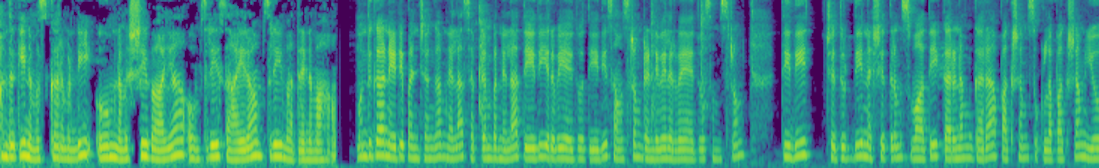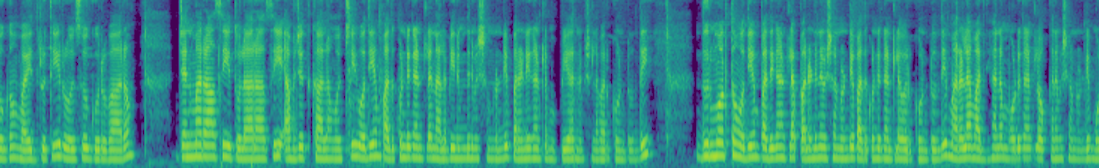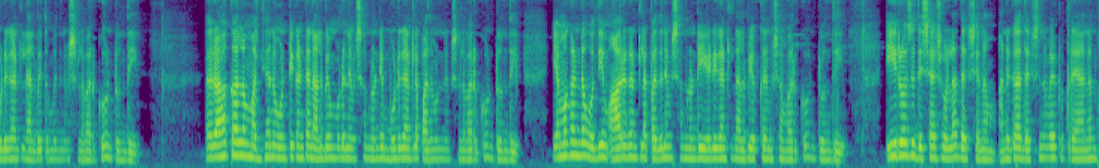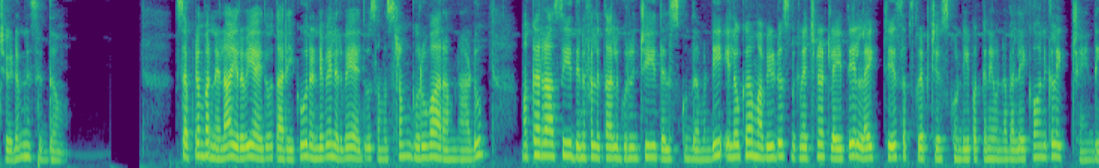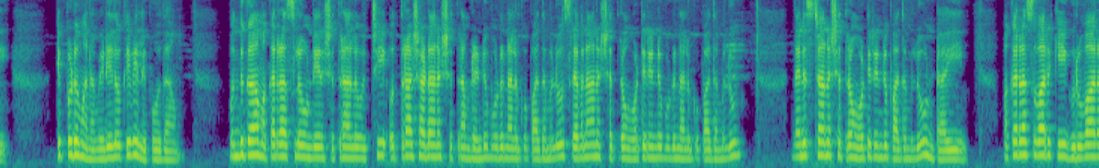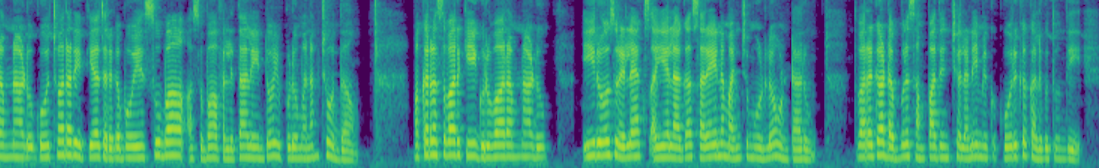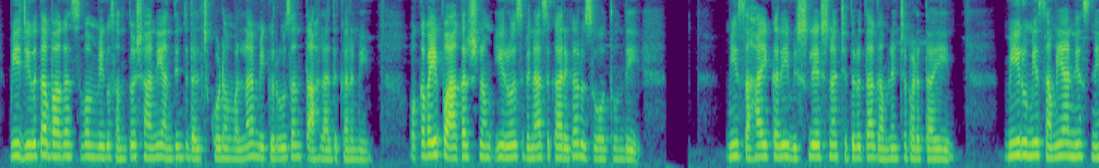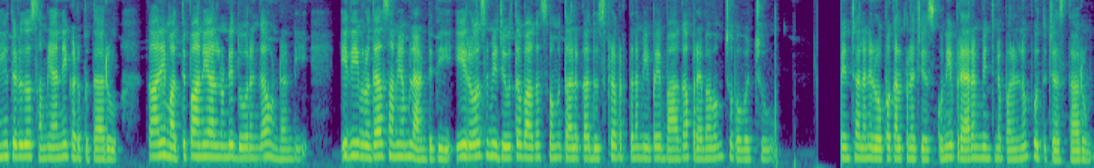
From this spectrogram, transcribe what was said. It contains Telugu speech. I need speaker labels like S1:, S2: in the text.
S1: అందరికీ నమస్కారం అండి ఓం నమ శివాయ. ఓం శ్రీ సాయిరాం. శ్రీ మాత్రే నమ. ముందుగా నేటి పంచాంగం నెల సెప్టెంబర్ నెల తేదీ ఇరవై ఐదో తేదీ సంవత్సరం రెండు వేల ఇరవై ఐదో సంవత్సరం. తిది చతుర్థి నక్షత్రం స్వాతి కరణం గర పక్షం శుక్లపక్షం యోగం వైద్యుతి రోజు గురువారం. జన్మరాశి తులారాశి అభిజిత్ కాలం వచ్చి ఉదయం పదకొండు గంటల నలభై ఎనిమిది నిమిషం నుండి పన్నెండు గంటల ముప్పై ఆరు నిమిషాల వరకు ఉంటుంది. దుర్ముహూర్తం ఉదయం పది గంటల పన్నెండు నిమిషం నుండి పదకొండు గంటల వరకు ఉంటుంది. మరలా మధ్యాహ్నం మూడు గంటల ఒక్క నిమిషం నుండి మూడు గంటల నలభై తొమ్మిది నిమిషాల వరకు ఉంటుంది. రాహకాలం మధ్యాహ్నం ఒంటి గంట నలభై మూడు నిమిషం నుండి మూడు గంటల పదమూడు నిమిషాల వరకు ఉంటుంది. యమగండం ఉదయం ఆరు గంటల పది నిమిషం నుండి ఏడు గంటల నలభై ఒక్క నిమిషం వరకు ఉంటుంది. ఈ రోజు దిశాశోళ దక్షిణం. అనగా దక్షిణ వైపు ప్రయాణం చేయడం నిషిద్ధం. సెప్టెంబర్ నెల ఇరవై ఐదో తారీఖు రెండు వేల ఇరవై ఐదో సంవత్సరం గురువారం నాడు మకర రాశి దినఫలితాల గురించి తెలుసుకుందామండి. ఇలాగా మా వీడియోస్ మీకు నచ్చినట్లయితే లైక్ చేసి సబ్స్క్రైబ్ చేసుకోండి. పక్కనే ఉన్న బెల్ ఐకాన్ క్లిక్ చేయండి. ఇప్పుడు మనం వీడియోలోకి వెళ్ళిపోదాం. ముందుగా మకర రాశిలో ఉండే నక్షత్రాలు వచ్చి ఉత్తరాషాఢ నక్షత్రం రెండు మూడు నాలుగు పాదములు శ్రవణ నక్షత్రం ఒకటి రెండు మూడు నాలుగు పాదములు ధనిష్ట నక్షత్రం ఒకటి రెండు పాదములు ఉంటాయి. మకర రాశి వారికి గురువారం నాడు గోచార రీత్యా జరగబోయే శుభ అశుభ ఫలితాలేంటో ఇప్పుడు మనం చూద్దాం. మకర రాశి వారికి గురువారం నాడు ఈ రోజు రిలాక్స్ అయ్యేలాగా సరైన మంచి మూడ్లో ఉంటారు. త్వరగా డబ్బులు సంపాదించాలని మీకు కోరిక కలుగుతుంది. మీ జీవిత భాగస్వామి మీకు సంతోషాన్ని అందించదలుచుకోవడం వల్ల మీకు రోజంతా ఆహ్లాదకరమే. ఒకవైపు ఆకర్షణం ఈ రోజు వినాశకారిగా రుసువవుతుంది మీ సహాయకరి విశ్లేషణ చతురత గమనించబడతాయి. మీరు మీ సమయాన్ని స్నేహితుడితో సమయాన్ని గడుపుతారు. కానీ మద్యపానీయాల నుండి దూరంగా ఉండండి. ఇది వృధా సమయం లాంటిది. ఈ రోజు మీ జీవిత భాగస్వామి తాలూకా దుష్ప్రవర్తన మీపై బాగా ప్రభావం చూపవచ్చు. పెంచాలని రూపకల్పన చేసుకుని ప్రారంభించిన పనులను పూర్తి చేస్తారు.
